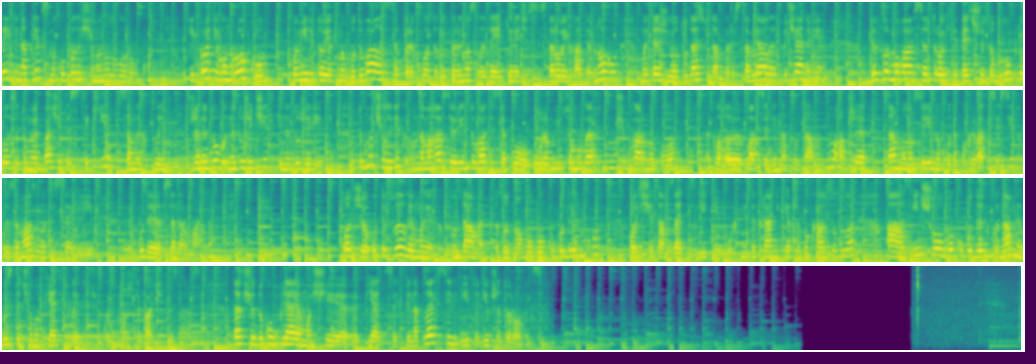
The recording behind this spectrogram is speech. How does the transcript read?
Цей пінаплекс ми купили ще минулого року. І протягом року, по мірі того, як ми будувалися, переходили і переносили деякі речі зі старої хати в нову, ми теж його туди-сюди переставляли. Звичайно, він деформувався трохи, десь щось облуплювалося, тому, як бачите, стики самих плит вже не дуже чіткі, не дуже рівні. Тому чоловік намагався орієнтуватися по уровню цьому верхньому, щоб гарно було клався він на фундамент. Ну а вже там воно все рівно буде покриватися сіткою, замазуватися і е, буде все нормально. Отже, утеплили ми фундамент з одного боку будинку. Ось ще там ззаді з літньої кухні, де кранік я вже показувала. А з іншого боку будинку нам не вистачило 5 плиточок. Ось можете бачити зараз. Так що докупляємо ще 5 цих піноплексів і тоді вже доробиться.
